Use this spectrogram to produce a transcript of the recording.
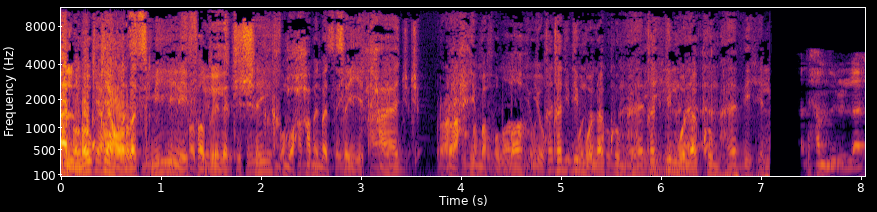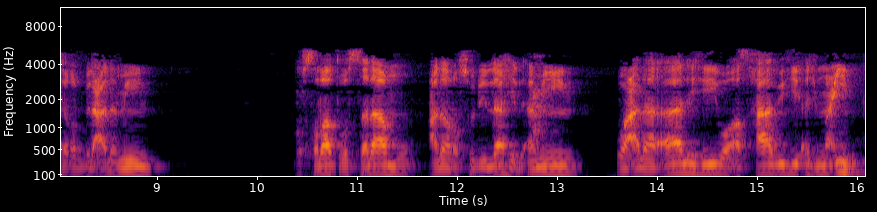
الموقع الرسمي لفضيلة الشيخ محمد سيد حاج رحمه الله يقدم لكم هذه, لكم هذه الحمد لله رب العالمين والصلاة والسلام على رسول الله الأمين وعلى آله وأصحابه أجمعين.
